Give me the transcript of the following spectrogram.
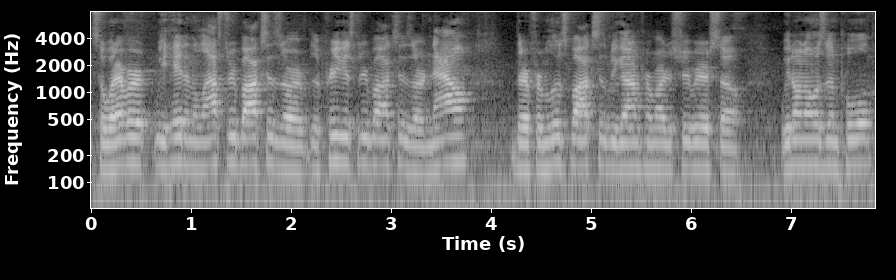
So, whatever we hit in the last three boxes or the previous three boxes or now, they're from loose boxes. We got them from our distributor. So, we don't know what's been pulled.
